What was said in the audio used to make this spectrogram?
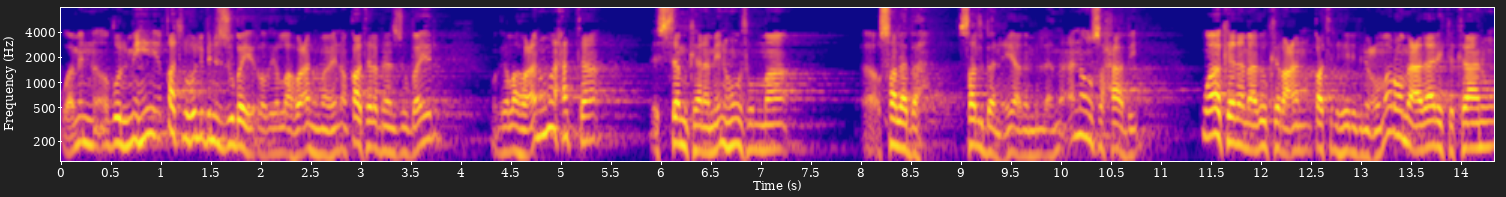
ومن ظلمه قتله لابن الزبير رضي الله عنهما إن قاتل ابن الزبير رضي الله عنهما حتى استمكن منه ثم صلبه صلبا عياذا بالله مع أنه صحابي. وهكذا ما ذكر عن قتله لابن عمر ومع ذلك كانوا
